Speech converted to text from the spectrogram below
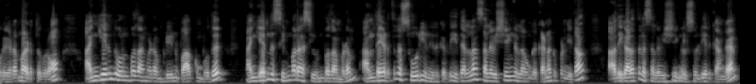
ஒரு இடமா எடுத்துக்கிறோம். அங்கேருந்து ஒன்பதாம் இடம் அப்படின்னு பார்க்கும்போது அங்கேருந்து சிம்மராசி ஒன்பதாம் இடம். அந்த இடத்துல சூரியன் இருக்கிறது. இதெல்லாம் சில விஷயங்கள் அவங்க கணக்கு பண்ணி தான் அதிகாலத்தில் சில விஷயங்கள் சொல்லியிருக்காங்க.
